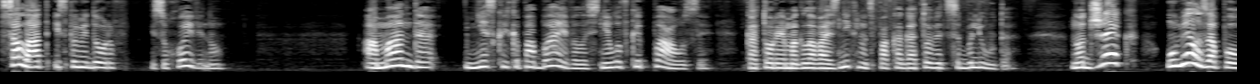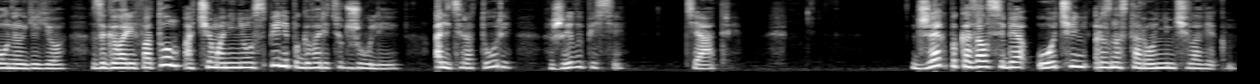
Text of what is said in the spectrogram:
салат из помидоров и сухое вино. Аманда несколько побаивалась неловкой паузы, которая могла возникнуть, пока готовится блюдо. Но Джек умело заполнил ее, заговорив о том, о чем они не успели поговорить у Джулии, о литературе, живописи, театре. Джек показал себя очень разносторонним человеком.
